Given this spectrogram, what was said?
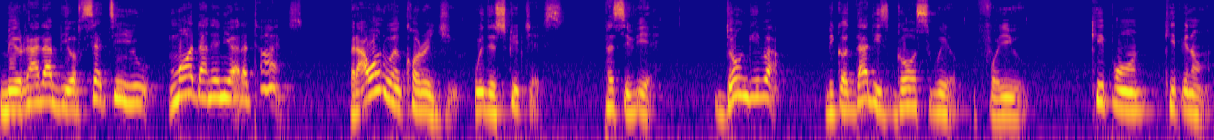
may rather be upsetting you more than any other times. But I want to encourage you with the scriptures persevere. Don't give up because that is God's will for you. Keep on keeping on.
